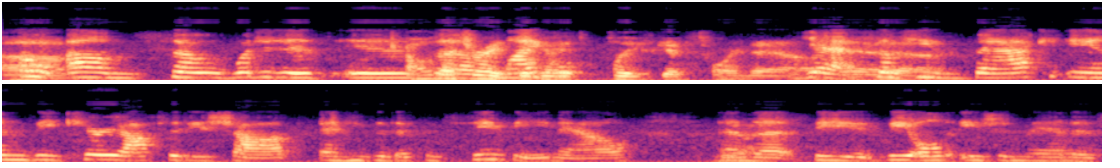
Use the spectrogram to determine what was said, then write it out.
oh, um so what it is is oh, that's uh, right. Michael The guy's place gets torn down. Yeah, so he's back in the curiosity shop, and he's addicted to TV now. And Yeah. uh, the the old Asian man is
